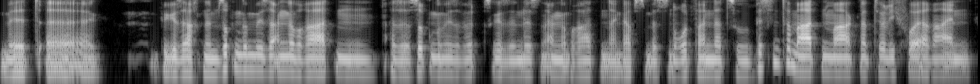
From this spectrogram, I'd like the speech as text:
mit, äh, wie gesagt, einem Suppengemüse angebraten. Also das Suppengemüse wird ein bisschen angebraten, dann gab es ein bisschen Rotwein dazu, bisschen Tomatenmark natürlich vorher rein,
